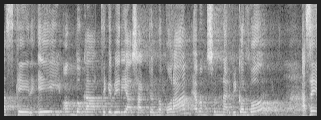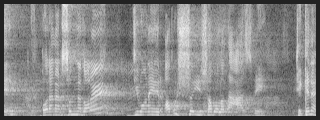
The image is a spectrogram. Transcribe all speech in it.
আজকের এই অন্ধকার থেকে বেরিয়ে আসার জন্য কোরআন এবং সুন্নার বিকল্প আছে। কোরআন আর সুন্না ধরে জীবনের অবশ্যই সবলতা আসবে। ঠিক না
